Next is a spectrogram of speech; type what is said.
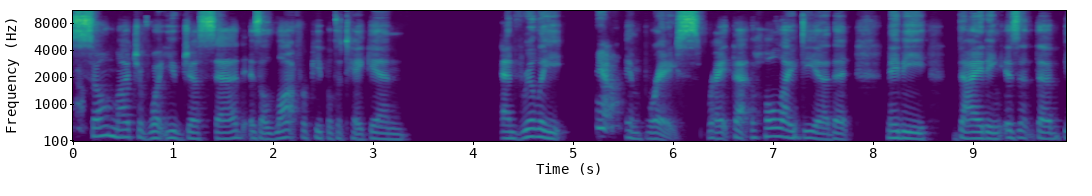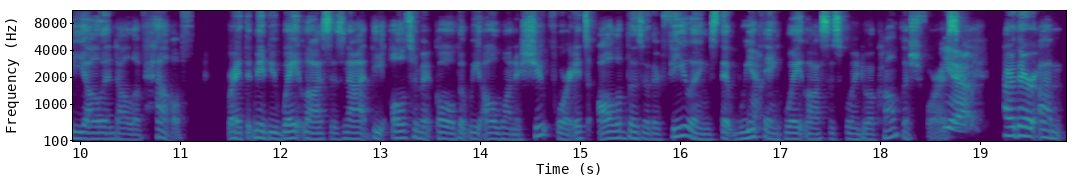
so much of what you've just said is a lot for people to take in and really Yeah. embrace, right? That whole idea that maybe dieting isn't the be all end all of health, right? That maybe weight loss is not the ultimate goal that we all want to shoot for. It's all of those other feelings that we Yeah. think weight loss is going to accomplish for us. Yeah. Are there um,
